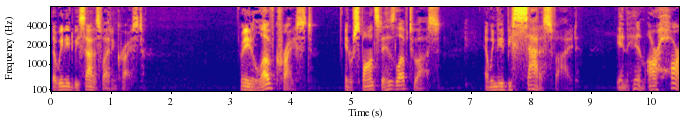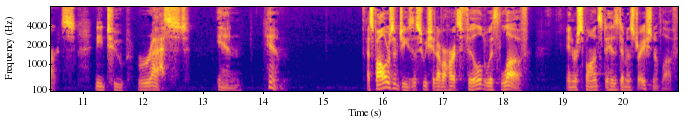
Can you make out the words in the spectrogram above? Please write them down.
that we need to be satisfied in Christ. We need to love Christ in response to his love to us, and we need to be satisfied in him. Our hearts need to rest in him. As followers of Jesus, we should have our hearts filled with love in response to his demonstration of love.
